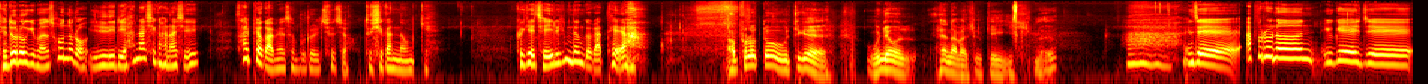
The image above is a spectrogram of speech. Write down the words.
되도록이면 손으로 일일이 하나씩 하나씩 살펴가면서 물을 주죠. 두 시간 넘게. 그게 제일 힘든 것 같아요. 앞으로 또 어떻게 운영을 해 나가실 계획이신가요? 아, 이제 앞으로는 이게 이제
